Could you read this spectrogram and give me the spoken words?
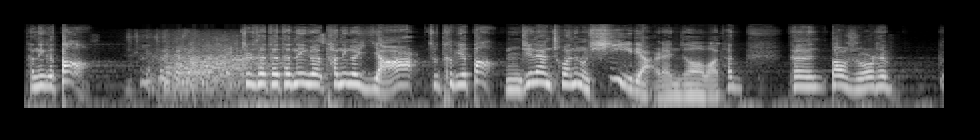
它那个大，就是它它它那个它那个牙就特别大。你尽量穿那种细一点的，你知道吧？它它到时候它不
